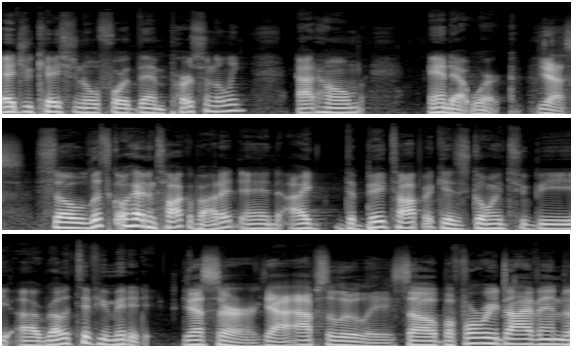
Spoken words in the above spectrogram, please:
educational for them personally, at home, and at work. Yes. So let's go ahead and talk about it. And I, the big topic is going to be uh, relative humidity. Yes, sir. Yeah, absolutely. So before we dive into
